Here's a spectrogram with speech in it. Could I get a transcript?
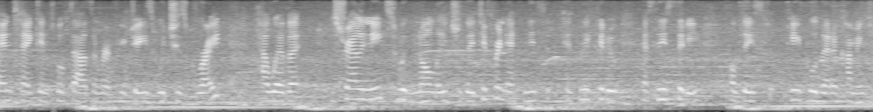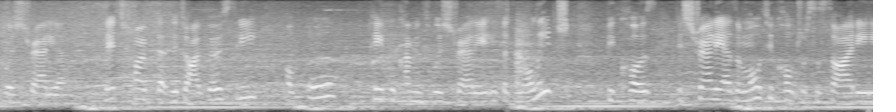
and taken 12,000 refugees, which is great. However, Australia needs to acknowledge the different ethnicity of these people that are coming to Australia. Let's hope that the diversity of all people coming to Australia is acknowledged because Australia as a multicultural society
